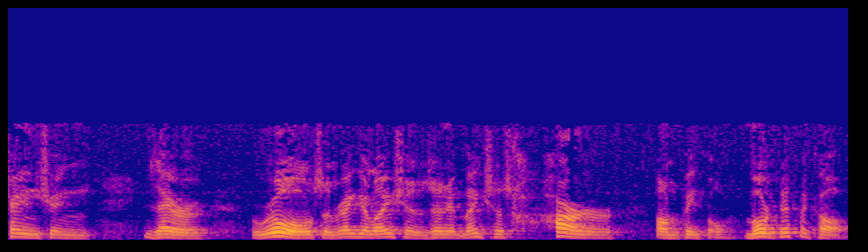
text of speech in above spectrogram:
changing their rules and regulations, and it makes us harder on people, more difficult.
